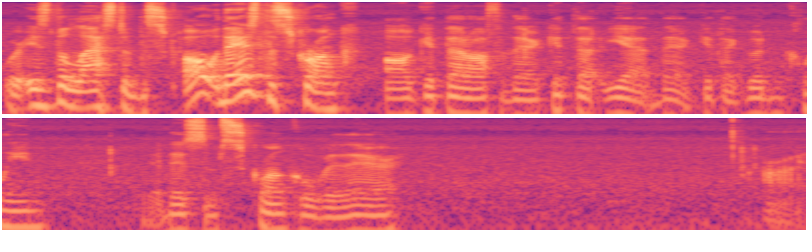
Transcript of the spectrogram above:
Where is the last of the... Oh, there's the scrunk! Oh, get that off of there. Get that... Yeah, there. Get that good and clean. Yeah, there's some scrunk over there. Alright.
